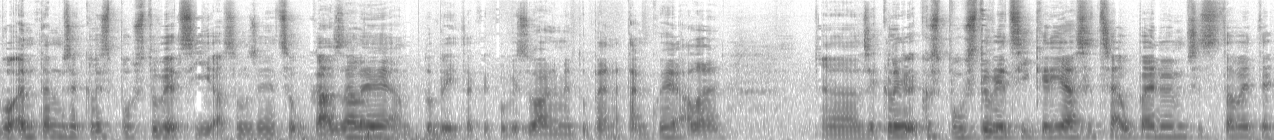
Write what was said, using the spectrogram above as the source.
o Anthem řekli spoustu věcí a samozřejmě něco ukázali a dobrý, tak jako vizuálně mě to úplně netankuje, ale uh, řekli jako spoustu věcí, které já si třeba úplně nevím představit, jak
